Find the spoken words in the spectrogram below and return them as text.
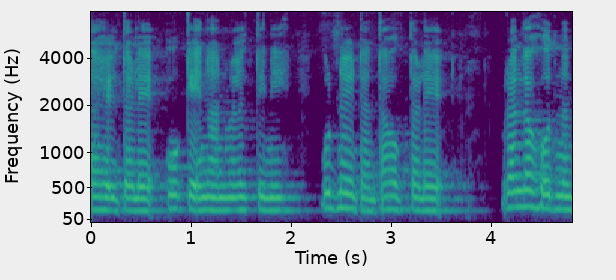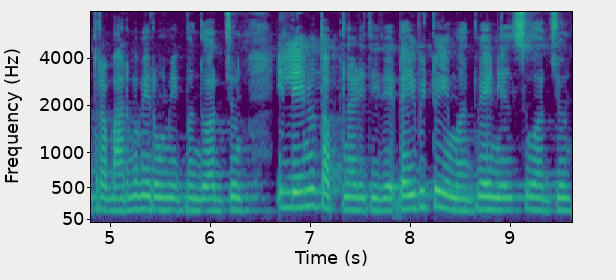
ಹೇಳ್ತಾಳೆ, ಓಕೆ, ನಾನು ಮಲಗ್ತೀನಿ. ಗುಡ್ ನೈಟ್ ಅಂತ ಹೋಗ್ತಾಳೆ. ಬೃಂದ ಹೋದ ನಂತರ ಭಾರ್ಗವಿ ರೂಮಿಗೆ ಬಂದು, ಅರ್ಜುನ್, ಇಲ್ಲೇನೂ ತಪ್ಪು ನಡೀತಿದೆ. ದಯವಿಟ್ಟು ಈ ಮದುವೆ ನಿಲ್ಲಿಸು ಅರ್ಜುನ್.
